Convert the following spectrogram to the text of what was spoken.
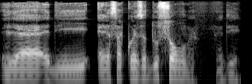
Ele é, ele é essa coisa do som, né? Ele,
